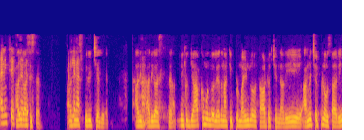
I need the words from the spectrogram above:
అని చెప్పి సార్ అది. స్పిరిచువల్ అది అది. కాదు సార్ మీకు జ్ఞాపకం ఉందో లేదో నాకు ఇప్పుడు మైండ్లో థాట్ వచ్చింది. అది అన్న చెప్పిన ఒకసారి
